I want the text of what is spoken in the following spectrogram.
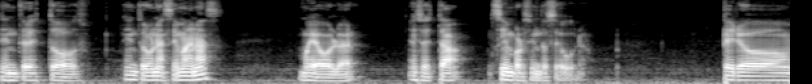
dentro de estos. dentro de unas semanas. Voy a volver. Eso está 100% seguro. Pero.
